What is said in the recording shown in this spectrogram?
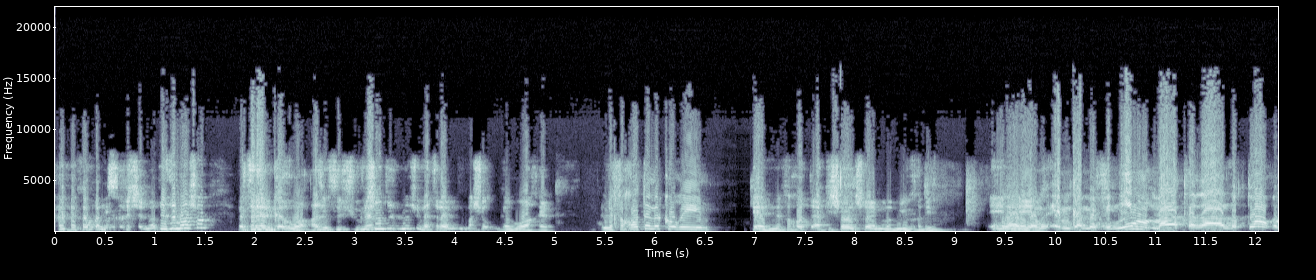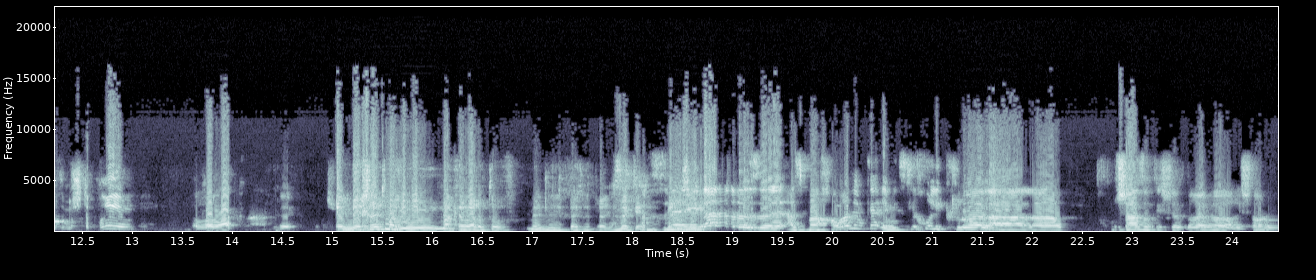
כל פעם ניסו לשנות איזה משהו, ויצא להם גרוע. אז הם ניסו שוב לשנות איזה משהו, ויצא להם משהו גרוע אחר. לפחות הם מקוריים. כן, לפחות הכישלון שלהם מאוד מיוחדים. אה, הם- הם גם מבינים מה קרה לא טוב, אז הם משתפרים, אבל רק... הם בהחלט מבינים מה קרה לא טוב בין אה, פרק לפרק, זה כן. אז אה, אז, באחרון הם כן, הם הצליחו לקלוע לתחושה הזאת של דרייבר הראשון,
